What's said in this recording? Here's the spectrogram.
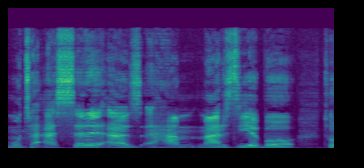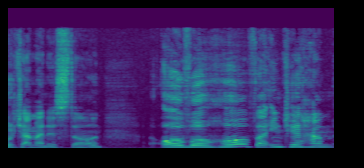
متأثر از هم مرزی با ترکمنستان آواها و اینکه هم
